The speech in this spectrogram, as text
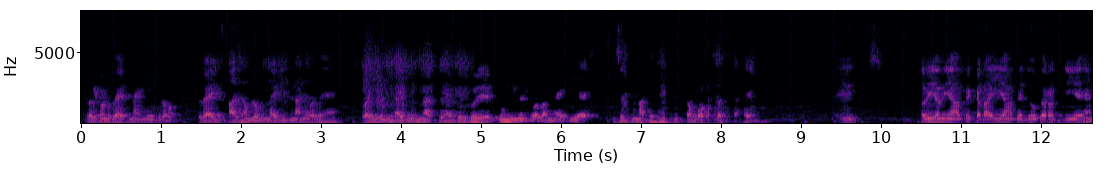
Welcome to back my new blog. तो गाइज़ आज हम लोग मैगी बनाने वाले हैं। तो आइए मैगी बनाते हैं। बिल्कुल ये टू मिनट वाला मैगी है। इसे बनाते हैं, कितना वक्त लगता है। अभी हम यहाँ पे कढ़ाई यहाँ पे धोकर रख दिए हैं।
